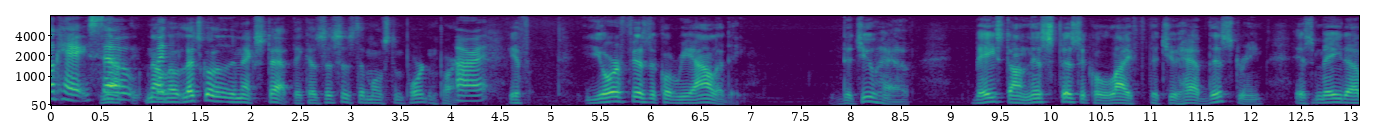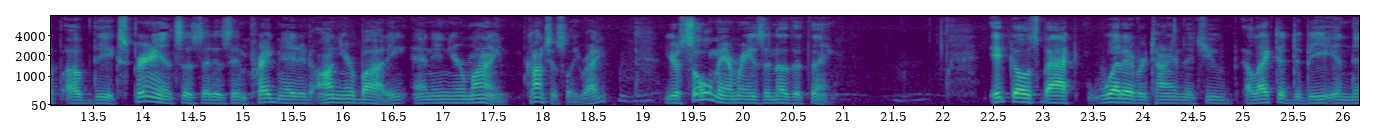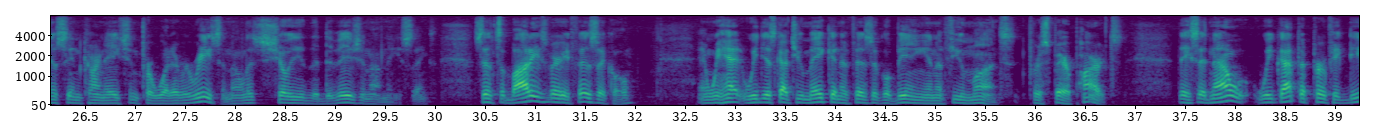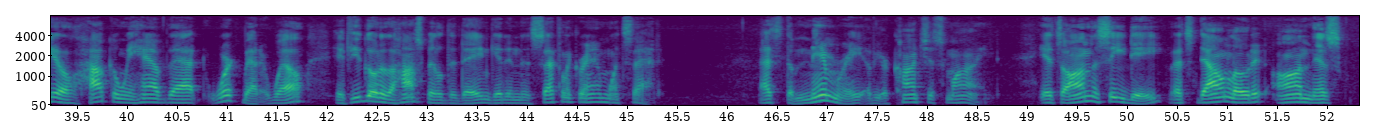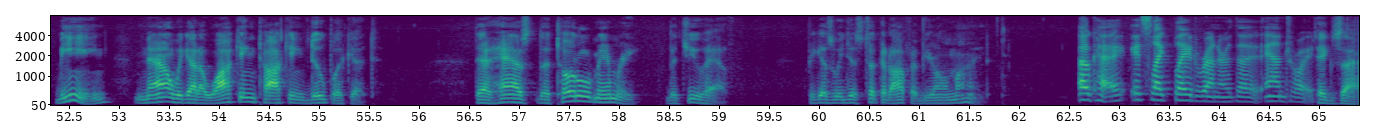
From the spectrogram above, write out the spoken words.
Okay, so now, but- no, let's go to the next step because this is the most important part. all right. If your physical reality that you have, based on this physical life that you have, this dream is made up of the experiences that is impregnated on your body and in your mind consciously, right? Mm-hmm. Your soul memory is another thing it goes back whatever time that you elected to be in this incarnation for whatever reason. Now let's show you the division on these things. Since the body's very physical, and we had we just got you making a physical being in a few months for spare parts. They said, now we've got the perfect deal. How can we have that work better? Well, if you go to the hospital today and get an encephalogram, what's that? That's the memory of your conscious mind. It's on the CD. Let's download it on this being. Now we got a walking, talking duplicate that has the total memory that you have because we just took it off of your own mind. Okay, it's like Blade Runner, the android. Exactly.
